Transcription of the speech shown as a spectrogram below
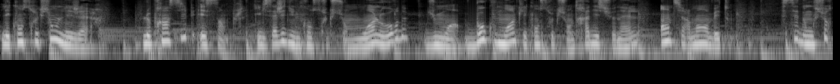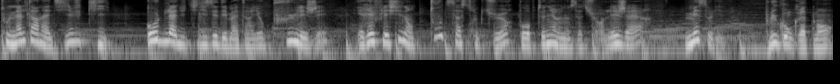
les constructions légères. Le principe est simple, il s'agit d'une construction moins lourde, du moins beaucoup moins que les constructions traditionnelles, entièrement en béton. C'est donc surtout une alternative qui, au-delà d'utiliser des matériaux plus légers, est réfléchie dans toute sa structure pour obtenir une ossature légère, mais solide. Plus concrètement,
